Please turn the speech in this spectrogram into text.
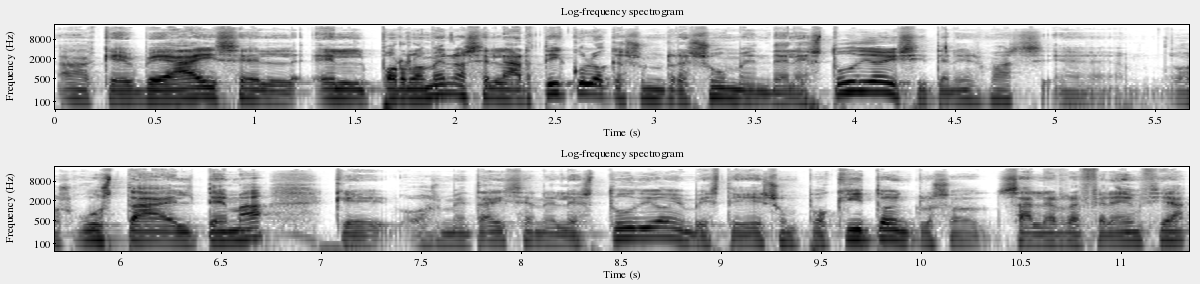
a que veáis el, por lo menos el artículo, que es un resumen del estudio, y si tenéis más, eh, os gusta el tema, que os metáis en el estudio, investiguéis un poquito, incluso sale referencia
